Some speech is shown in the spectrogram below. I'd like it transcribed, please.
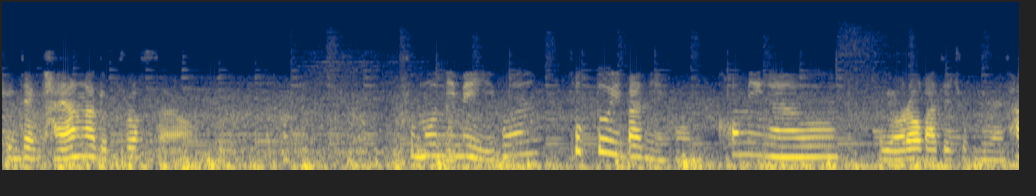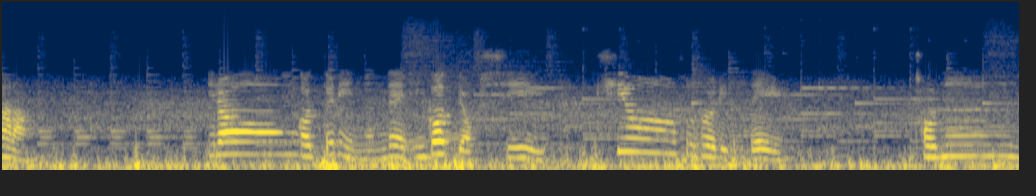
굉장히 다양하게 풀었어요. 부모님의 이혼, 속도 위반 이혼, 커밍아웃, 뭐 여러 가지 종류의 사랑. 이런 것들이 있는데 이것 역시 퀴어 소설인데 저는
